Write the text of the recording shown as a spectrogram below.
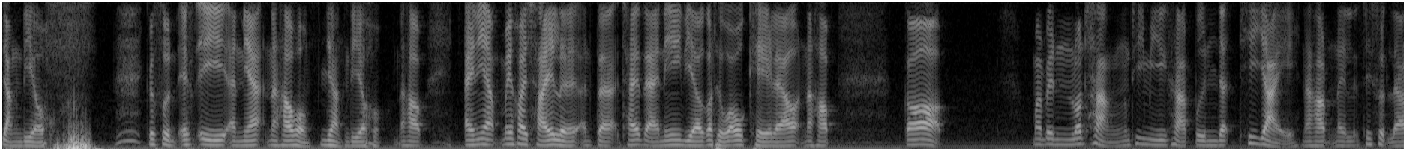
อย่างเดียว กระสุน SE อันเนี้ยนะครับผมอย่างเดียวนะครับไอเนี้ยไม่ค่อยใช้เลยแต่ใช้แต่อันนี้อย่างเดียวก็ถือว่าโอเคแล้วนะครับ ก็มันเป็นรถถังที่มีขนาดปืนที่ใหญ่นะครับ ในที่สุดแล้ว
